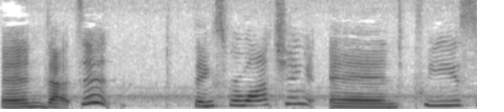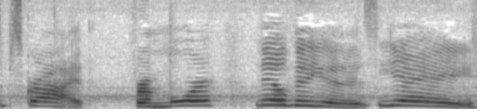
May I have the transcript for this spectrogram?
And that's it. Thanks for watching, and please subscribe for more nail videos. Yay!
